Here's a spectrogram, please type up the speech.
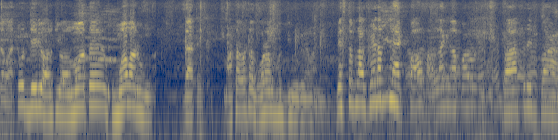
যাৱাত তোৰ দেৰি হ'ল কি হ'ল মই ইয়াতে সোমোৱা মাৰো যাতে মাথা কথা গৰম কৰি দিব গ'লে ব্যস্ত পাওঁ ভাল লাগে নাপাওঁ বাপৰে বাপ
